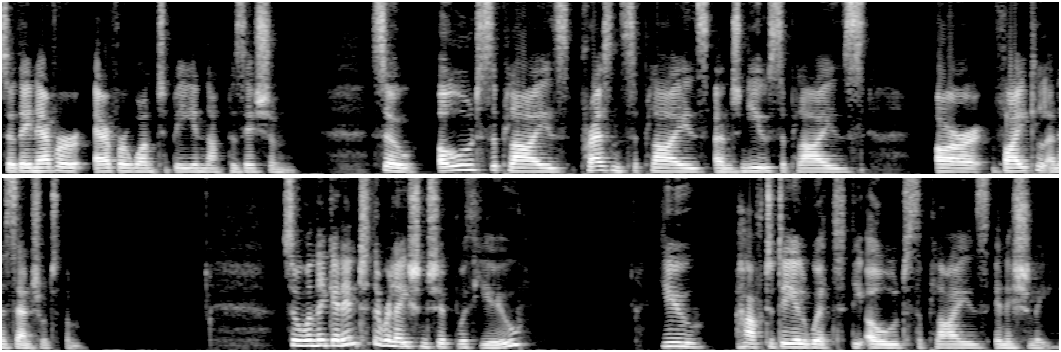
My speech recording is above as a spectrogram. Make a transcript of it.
So they never, ever want to be in that position. So old supplies, present supplies, and new supplies are vital and essential to them. So when they get into the relationship with you, you have to deal with the old supplies initially.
